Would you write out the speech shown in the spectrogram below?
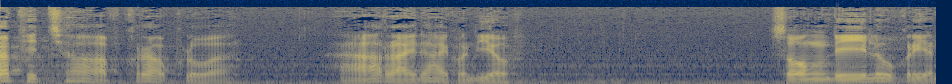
รับผิดชอบครอบครัว หารายได้คนเดียว ส่งดีลูกเรียน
